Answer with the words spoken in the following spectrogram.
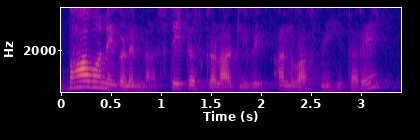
ಭಾವನೆಗಳೆಲ್ಲ ಸ್ಟೇಟಸ್ಗಳಾಗಿವೆ ಅಲ್ವಾ ಸ್ನೇಹಿತರೆ?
